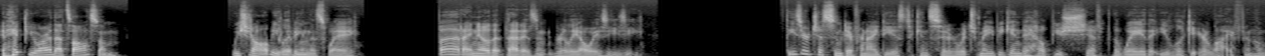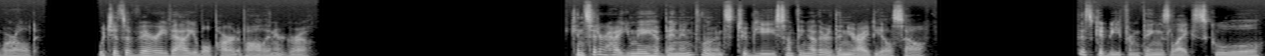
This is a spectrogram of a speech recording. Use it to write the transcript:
And if you are, that's awesome. We should all be living in this way. But I know that that isn't really always easy. These are just some different ideas to consider, which may begin to help you shift the way that you look at your life and the world, which is a very valuable part of all inner growth. Consider how you may have been influenced to be something other than your ideal self. This could be from things like school,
